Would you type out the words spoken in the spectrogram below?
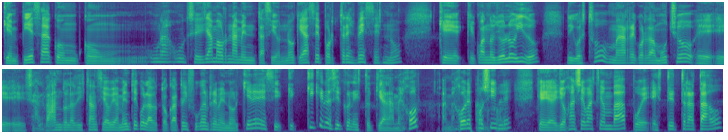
que empieza con, una, se llama ornamentación, ¿no? Que hace por tres veces, ¿no? Que, cuando yo lo he oído, digo, esto me ha recordado mucho, eh, eh, eh, salvando la distancia, obviamente, con la tocata y fuga en re menor. Quiere decir, ¿qué, ¿qué quiero decir con esto? Que a lo mejor a lo mejor es posible que Johann Sebastian Bach, pues este tratado,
